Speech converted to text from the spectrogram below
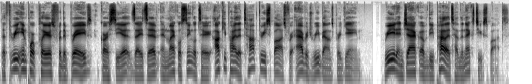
The three import players for the Braves, Garcia, Zaitsev, and Michael Singletary, occupy the top three spots for average rebounds per game. Reed and Jack of the Pilots have the next two spots.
